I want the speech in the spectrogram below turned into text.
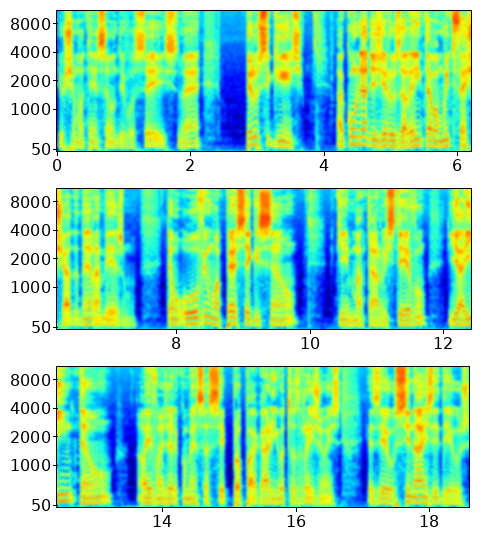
eu chamo a atenção de vocês, né, pelo seguinte: a comunidade de Jerusalém estava muito fechada nela mesma. Então houve uma perseguição que mataram Estevão, e aí então o evangelho começa a se propagar em outras regiões quer dizer, os sinais de Deus.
